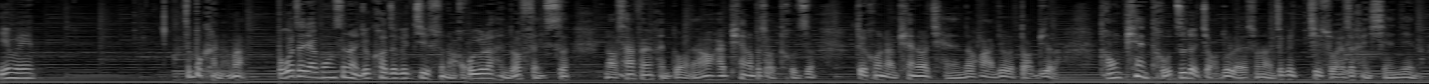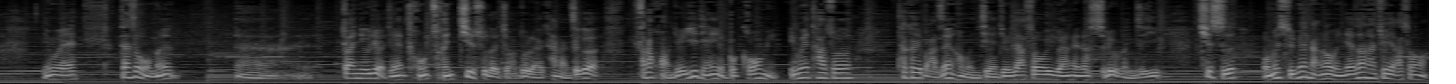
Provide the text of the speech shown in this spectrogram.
因为这不可能嘛。不过这家公司呢，就靠这个技术呢，忽悠了很多粉丝，脑残粉很多，然后还骗了不少投资，最后呢，骗到钱的话就倒闭了。从骗投资的角度来说呢，这个技术还是很先进的，因为，但是我们，嗯，钻牛角尖，从纯技术的角度来看呢，这个撒谎就一点也不高明，因为他说。它可以把任何文件就压缩为原来的十六分之一。其实我们随便拿个文件让它去压缩嘛，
